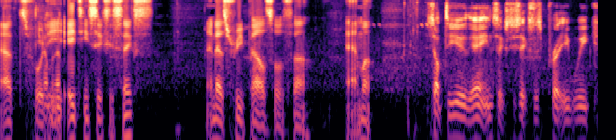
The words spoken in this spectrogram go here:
out for Coming the up. 1866? And that's three pals of uh, ammo. It's up to you. The 1866 is pretty weak.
